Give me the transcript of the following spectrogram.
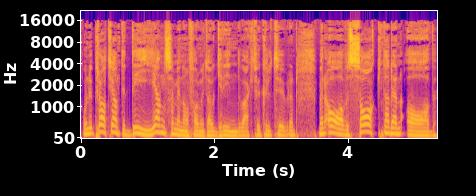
och nu pratar jag inte DN som är någon form av grindvakt för kulturen, men avsaknaden av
